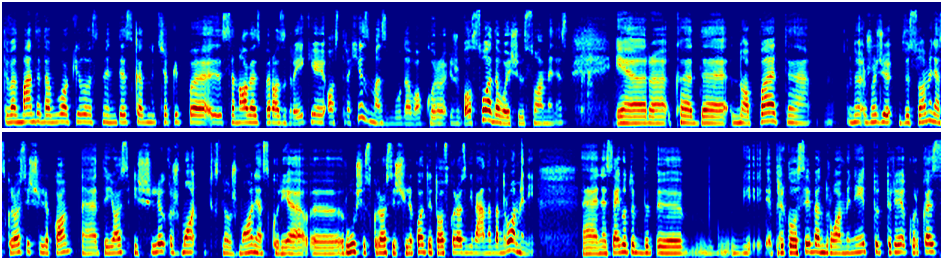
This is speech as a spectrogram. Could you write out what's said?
Tai vad man tada buvo kilus mintis, kad nu, čia kaip e, senovės beros Graikijoje ostrachizmas būdavo, kur išbalsuodavo iš visuomenės. Ir kad e, nuo pat nu, žodžiu, visuomenės, kurios išliko, e, tai jos išliko, žmo, tiksliau žmonės, kurie e, rūšis, kurios išliko, tai tos, kurios gyvena bendruomeniai. E, nes jeigu tu priklausai bendruomeniai, tu turi kur kas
